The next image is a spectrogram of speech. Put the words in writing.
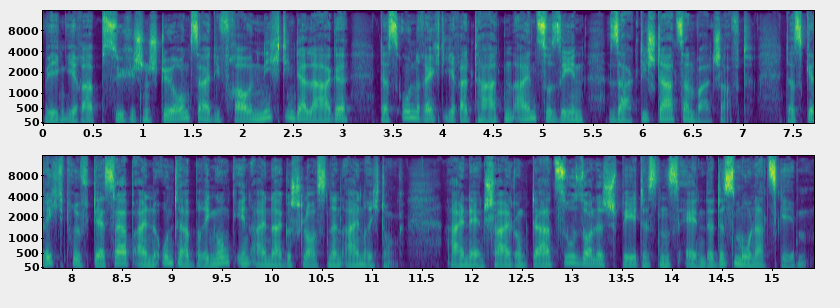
Wegen ihrer psychischen Störung sei die Frau nicht in der Lage, das Unrecht ihrer Taten einzusehen, sagt die Staatsanwaltschaft. Das Gericht prüft deshalb eine Unterbringung in einer geschlossenen Einrichtung. Eine Entscheidung dazu soll es spätestens Ende des Monats geben.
